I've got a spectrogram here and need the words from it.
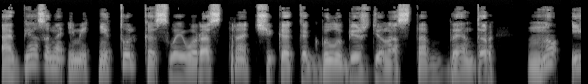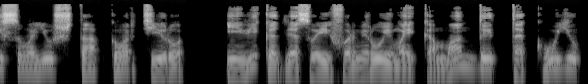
обязана иметь не только своего растратчика, как был убежден Остап Бендер, но и свою штаб-квартиру, и Вика для своей формируемой команды такую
